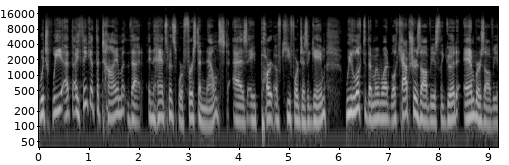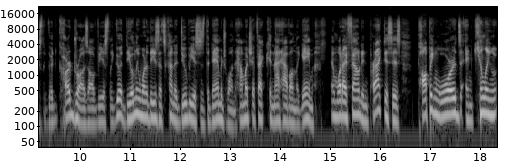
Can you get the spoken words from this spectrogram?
which we at I think at the time that enhancements were first announced as a part of Keyforge as a game, we looked at them and went, well, capture is obviously good, amber's obviously good, card draw is obviously good. The only one of these that's kind of dubious is the damage one. How much effect can that have on the game? And what I found in practice is popping wards and killing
